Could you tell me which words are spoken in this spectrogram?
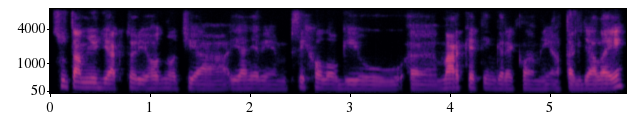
Sú tam ľudia, ktorí hodnotia, ja neviem, psychológiu, eh, marketing reklamy a tak ďalej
